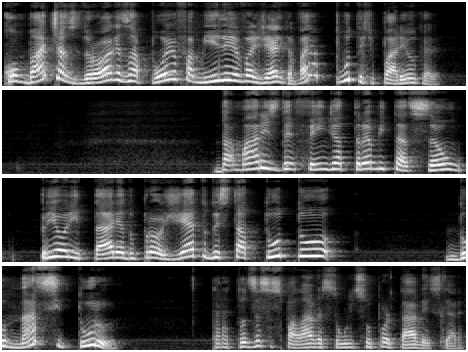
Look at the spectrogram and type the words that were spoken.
Combate às drogas, apoio à família evangélica. Vai a puta que pariu, cara. Damares defende a tramitação prioritária do projeto do Estatuto do Nascituro. Cara, todas essas palavras são insuportáveis, cara.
